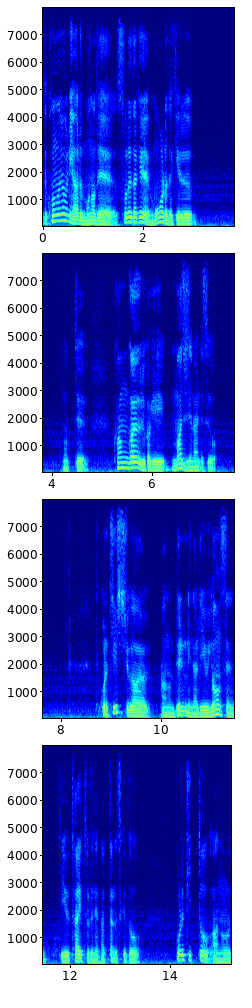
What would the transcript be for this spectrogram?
で、このようにあるもので、それだけ網羅できるのって、考える限り、マジでないんですよ。これティッシュが、あの、便利な理由4選っていうタイトルにはなったんですけど、これきっと、あの、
